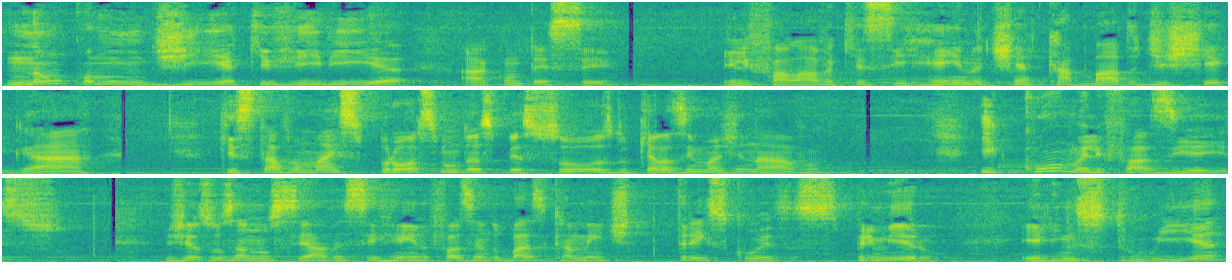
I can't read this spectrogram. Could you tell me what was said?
não como um dia que viria a acontecer, ele falava que esse reino tinha acabado de chegar, que estava mais próximo das pessoas do que elas imaginavam. E como ele fazia isso? Jesus anunciava esse reino fazendo basicamente três coisas. Primeiro, ele instruía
